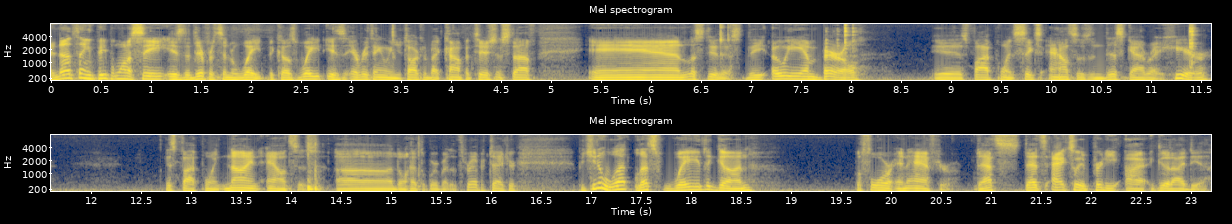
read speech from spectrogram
Another thing people want to see is the difference in the weight because weight is everything when you're talking about competition stuff. And let's do this. The OEM barrel is 5.6 ounces, and this guy right here is 5.9 ounces. Uh, don't have to worry about the thread protector. But you know what? Let's weigh the gun before and after. That's that's actually a pretty uh, good idea.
